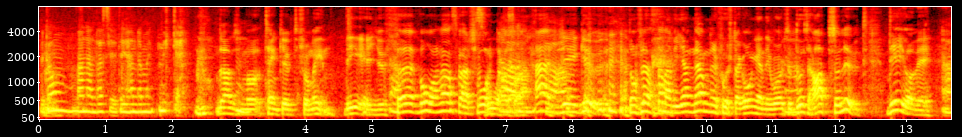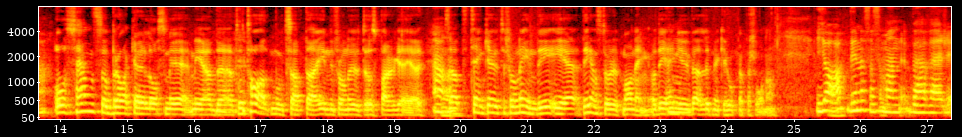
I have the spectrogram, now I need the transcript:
för de, man ändras ju. Det händer mycket. Det här som att tänka utifrån och in. Det är ju förvånansvärt svårt Svårt. alltså. Ja. Herregud. De flesta när vi nämner det första gången i workshop, då säger absolut, det gör vi. Ja. Och sen så brakar det loss med, med eh, totalt motsatta inifrån och utuspar och grejer. Ja. Så att tänka utifrån och in, det är, det är en stor utmaning. Och det hänger Mm. ju väldigt mycket ihop med personen. Ja, det är nästan som man behöver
